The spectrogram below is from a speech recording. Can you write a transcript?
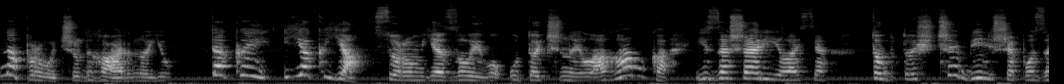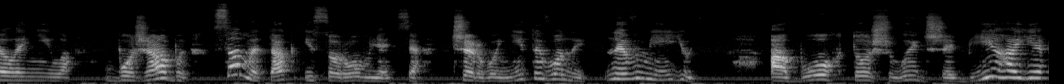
напрочуд гарною. Такий, як я, сором'язливо уточнила гамка і зашарілася, тобто ще більше позеленіла, бо жаби саме так і соромляться, червоніти вони не вміють. Або хто швидше бігає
